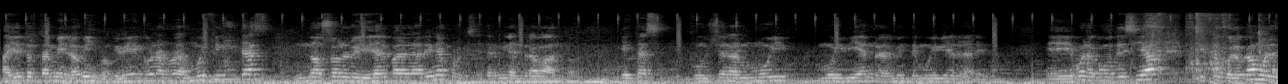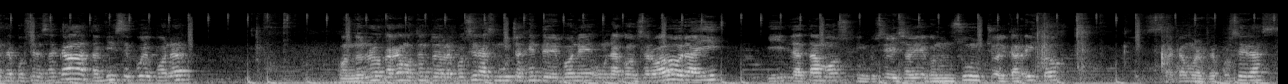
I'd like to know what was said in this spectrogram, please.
Hay otros también lo mismo, que vienen con unas ruedas muy finitas, no son lo ideal para la arena porque se terminan trabando. Estas funcionan muy, muy bien, realmente muy bien en la arena. Eh, bueno, como te decía, esto colocamos las reposeras acá, también se puede poner cuando no lo cargamos tanto de reposeras, mucha gente le pone una conservadora ahí y la atamos, inclusive ya viene con un suncho el carrito. Sacamos las reposeras.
